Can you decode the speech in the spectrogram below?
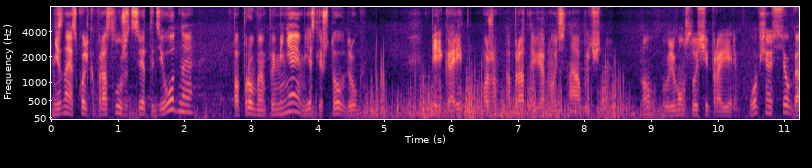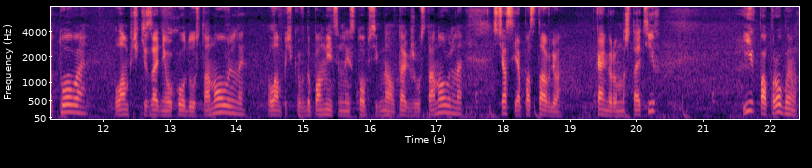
Не знаю, сколько прослужит светодиодная. Попробуем поменяем, если что, вдруг перегорит, можем обратно вернуть на обычную. Но в любом случае проверим. В общем, все готово. Лампочки заднего хода установлены. Лампочка в дополнительный стоп-сигнал также установлена. Сейчас я поставлю камеру на штатив и попробуем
